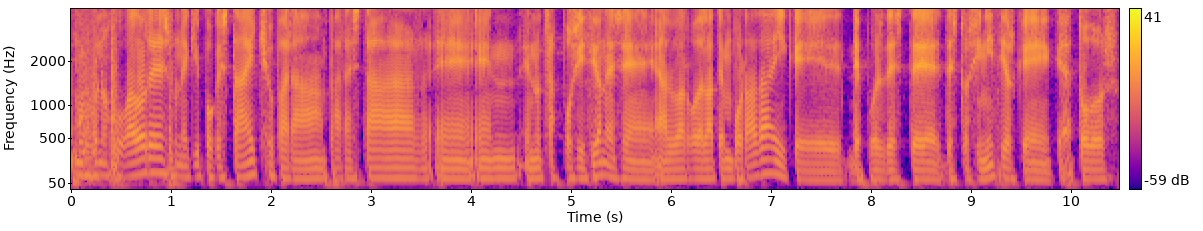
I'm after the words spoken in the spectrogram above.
muy buenos jugadores, un equipo que está hecho para, para estar eh, en, en, otras posiciones eh, a lo largo de la temporada y que después de, este, de estos inicios que, que, a todos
